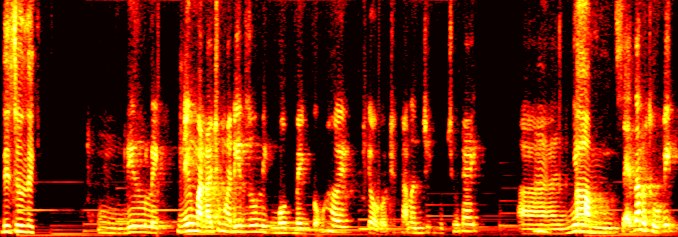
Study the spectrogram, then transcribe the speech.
đi du lịch. Ừ, đi du lịch. Nhưng mà nói chung là đi du lịch một mình cũng hơi kiểu challenging một chút đấy. À, ừ. nhưng mà um, sẽ rất là thú vị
